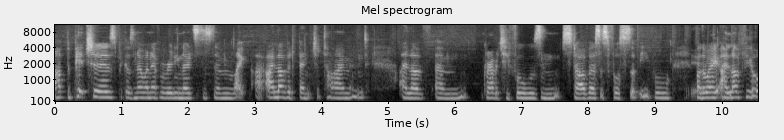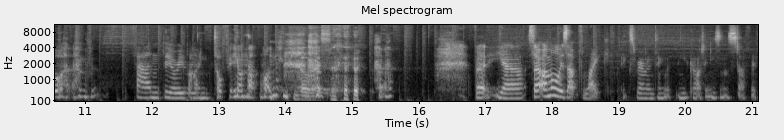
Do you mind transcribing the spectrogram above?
up the pictures because no one ever really notices them. Like I, I love Adventure Time and I love um, Gravity Falls and Star versus Forces of Evil. By the way, I love your um, fan theory behind Toffee on that one. oh, nice. but yeah, so I'm always up for like experimenting with new cartoons and stuff. If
